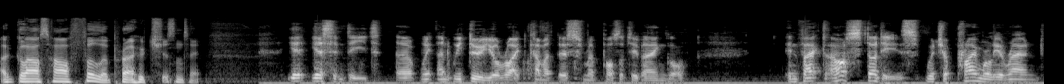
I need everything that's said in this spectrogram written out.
a, glass half full approach, isn't it? Yes, indeed. Uh, we, and we do. You're right. Come at this from a positive angle. In fact, our studies, which are primarily around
